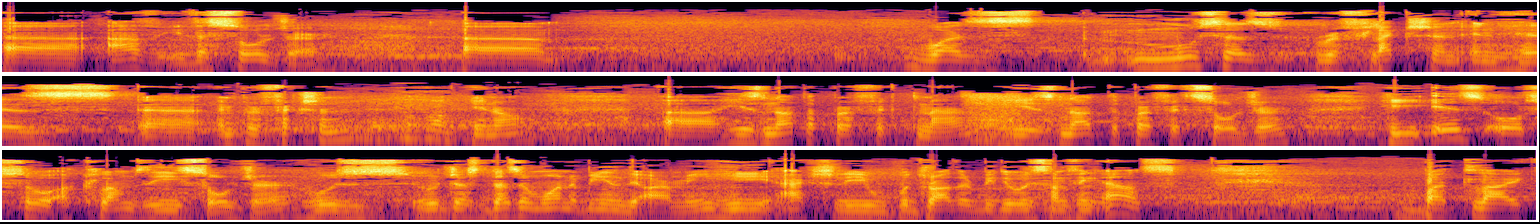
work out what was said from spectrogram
uh, Avi, the soldier, uh, was Musa's reflection in his uh, imperfection, you know. Uh, he's not a perfect man. He is not the perfect soldier. He is also a clumsy soldier who's who just doesn't want to be in the army. He actually would rather be doing something else. But like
